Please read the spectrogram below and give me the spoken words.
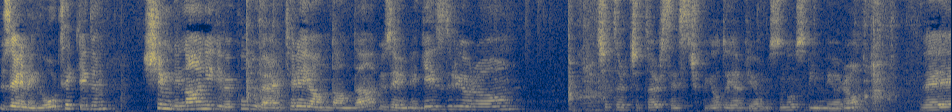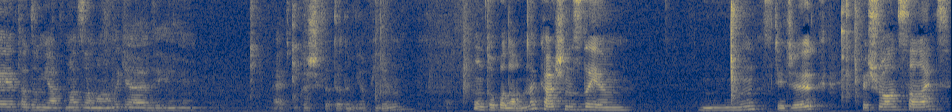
Üzerine yoğurt ekledim. Şimdi naneli ve pul biberli tereyağından da üzerine gezdiriyorum. Çıtır çıtır ses çıkıyor. Duyabiliyor musunuz bilmiyorum. Ve tadım yapma zamanı geldi. Evet bu kaşıkla tadım yapayım. un topalağımla karşınızdayım. Hmm, sıcacık. Ve şu an saat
